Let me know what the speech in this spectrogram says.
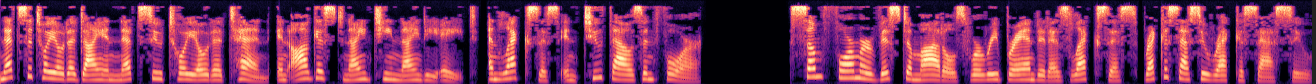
Netsu Toyota Dian Netsu Toyota 10 in August 1998, and Lexus in 2004. Some former Vista models were rebranded as Lexus Rekasasu Rekasasu,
